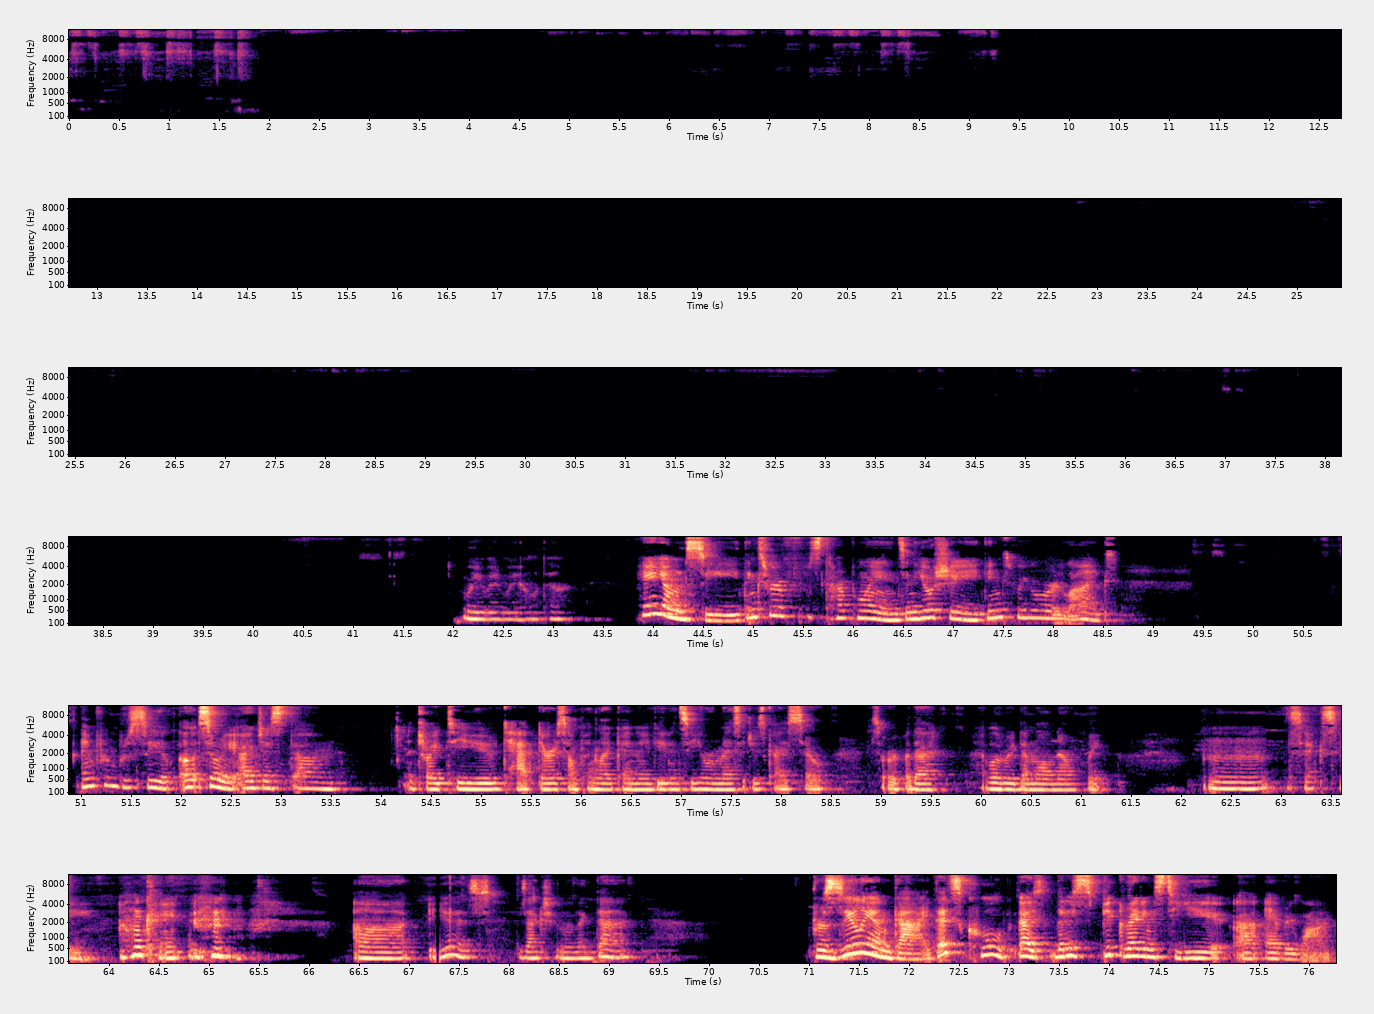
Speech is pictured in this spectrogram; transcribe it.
Wait, wait, wait, hold on. Hey, Young thanks for star points. And Yoshi, thanks for your likes. I'm from Brazil. Oh, sorry, I just um tried to tap there or something like and I didn't see your messages, guys, so sorry for that. I will read them all now. Wait. Mm, sexy. Okay. uh, yes, it's actually like that. Brazilian guy. That's cool, guys. That is big ratings to you, uh, everyone,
